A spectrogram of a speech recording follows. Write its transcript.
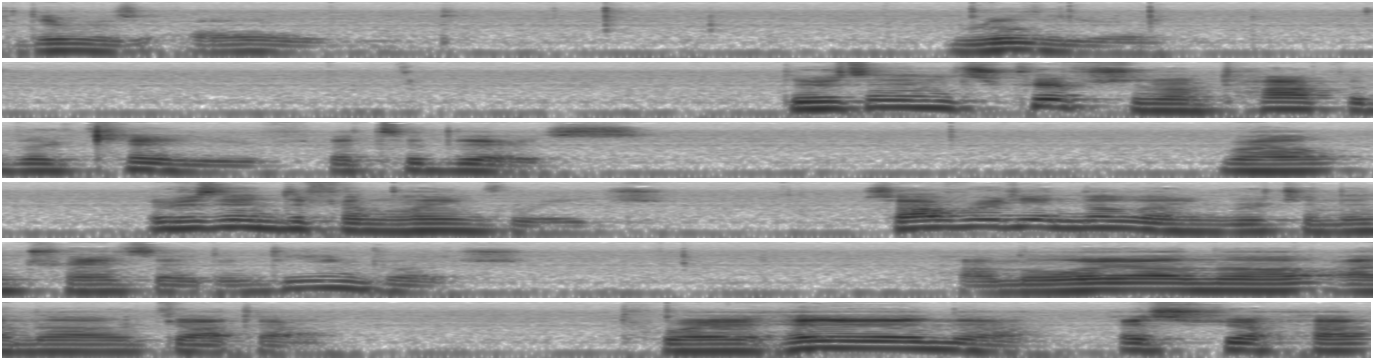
And it was old. Really old. There's an inscription on top of the cave that said this. Well, it was in a different language, so I'll read it in the language and then translate into English. Anoya na anagata. Twehena eshaha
